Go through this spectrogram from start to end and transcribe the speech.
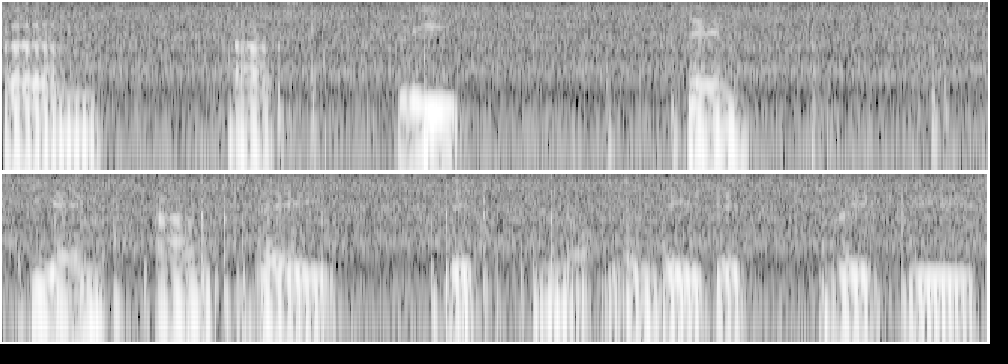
um, at 3.10 p.m. and they did not and they did refuse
